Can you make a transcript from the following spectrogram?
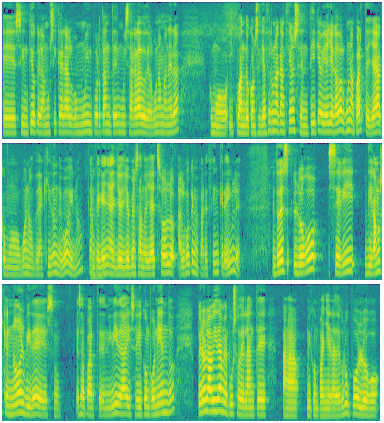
eh, sintió que la música era algo muy importante, muy sagrado de alguna manera, como, y cuando conseguí hacer una canción sentí que había llegado a alguna parte ya, como, bueno, de aquí donde voy, ¿no? Tan pequeña, yo, yo pensando, ya he hecho lo- algo que me parece increíble. Entonces luego seguí, digamos que no olvidé eso, esa parte de mi vida y seguí componiendo, pero la vida me puso delante a mi compañera de grupo, luego,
